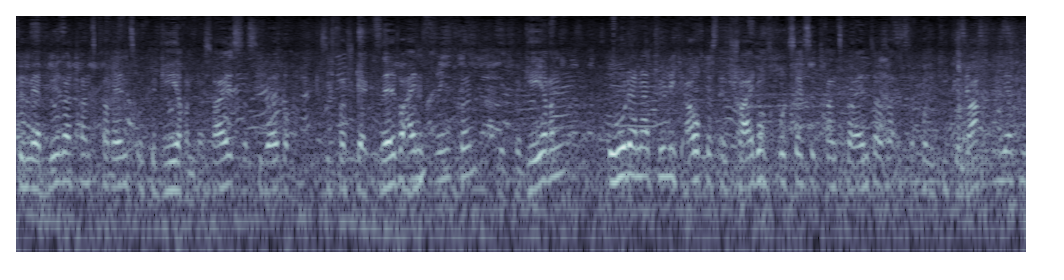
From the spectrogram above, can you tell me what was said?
für mehr Bürgertransparenz und Begehren. Das heißt, dass die Leute sich verstärkt selber einbringen können mit Begehren oder natürlich auch, dass Entscheidungsprozesse transparenter seitens der Politik gemacht werden.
